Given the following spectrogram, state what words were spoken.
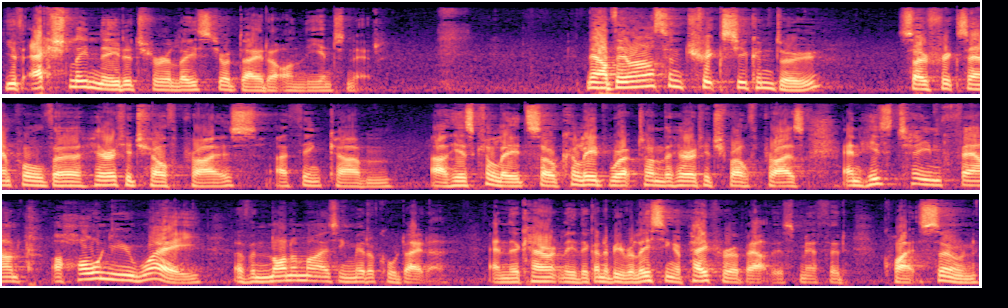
you've actually needed to release your data on the internet. Now, there are some tricks you can do. So, for example, the Heritage Health Prize, I think um, uh, here's Khalid. So Khalid worked on the Heritage Health Prize, and his team found a whole new way of anonymising medical data. And they're currently they're going to be releasing a paper about this method quite soon,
